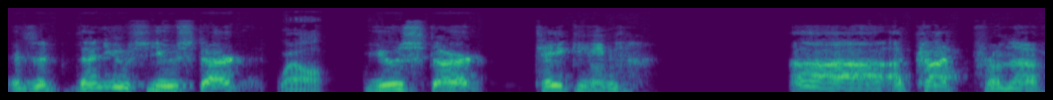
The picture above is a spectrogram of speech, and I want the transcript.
is it then you you start well, you start taking uh, a cut from the M-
